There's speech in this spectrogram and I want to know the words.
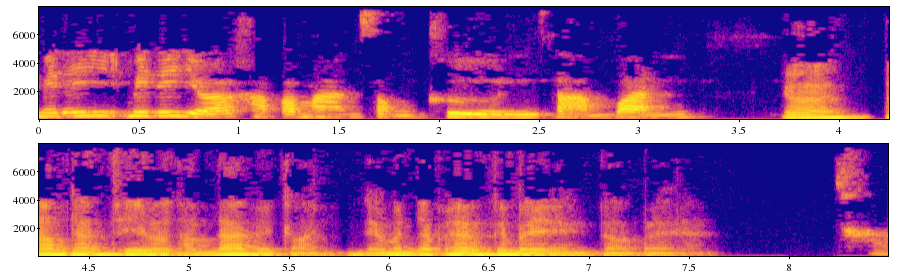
ไม่ได้ไม่ได้เยอะค่ะ ประมาณสองคืนสามวัน ก็ทำทั้งที่เราทำได้ไปก่อน เดี๋ยวมันจะเพิ่มขึ้นไปเองต่อไป ค่ะ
